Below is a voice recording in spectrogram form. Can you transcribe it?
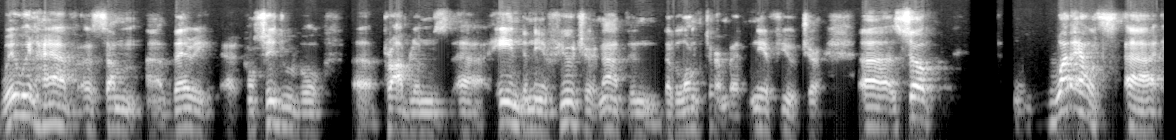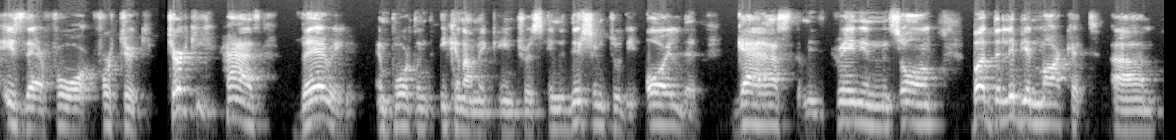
we will have uh, some uh, very uh, considerable uh, problems uh, in the near future, not in the long term, but near future. so what else is there for, for Turkey? Turkey has very important economic interests in addition to the oil, the gas, the Mediterranean and so on, but the Libyan market um,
